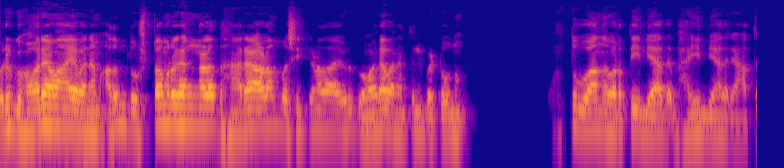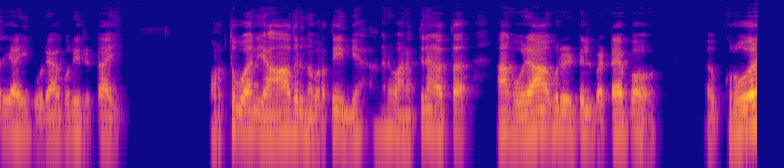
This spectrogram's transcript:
ഒരു ഘോരമായ വനം അതും ദുഷ്ടമൃഗങ്ങൾ ധാരാളം വസിക്കുന്നതായ ഒരു ഘോര വനത്തിൽ പെട്ടു എന്നും പുറത്തു പോകാൻ നിവർത്തിയില്ലാതെ ഭയമില്ലാതെ രാത്രിയായി കുരാകുരി ഇരുട്ടായി പുറത്തു പോകാൻ യാതൊരു നിവൃത്തിയില്ല. അങ്ങനെ വനത്തിനകത്ത് ആ കുരാകുരിട്ടിൽ പെട്ടപ്പോ ക്രൂര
